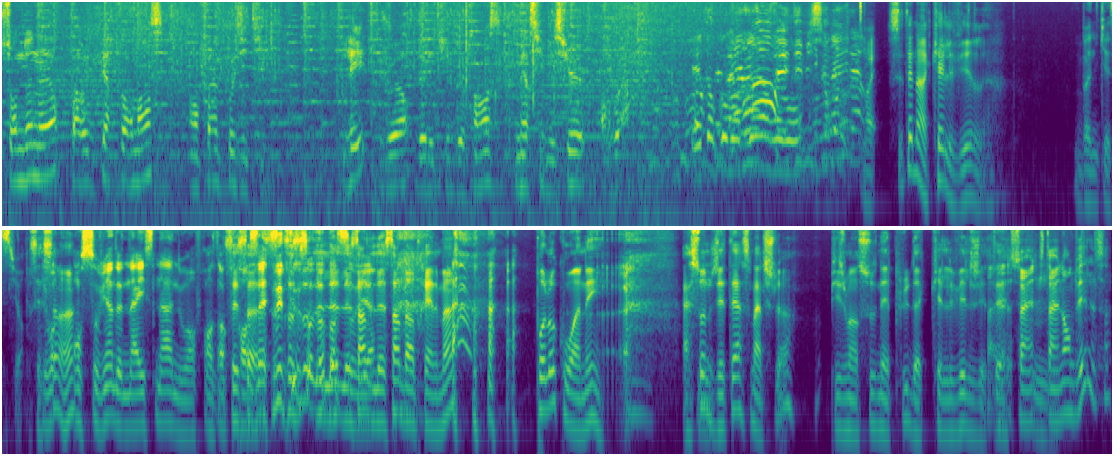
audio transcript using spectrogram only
son honneur par une performance enfin positive. Les joueurs de l'équipe de France, merci messieurs, au revoir. Et ton commentaire, Véro C'était dans quelle ville? Bonne question. C'est ça, hein? On se souvient de Nice Na, nous, en France, en français. ça. C'est tout ça, le, centre, souvient. le centre d'entraînement. Polo Kwane. À Mm. Soun, j'étais à ce match-là, puis je m'en souvenais plus de quelle ville j'étais. C'est un, nom de ville, ça?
